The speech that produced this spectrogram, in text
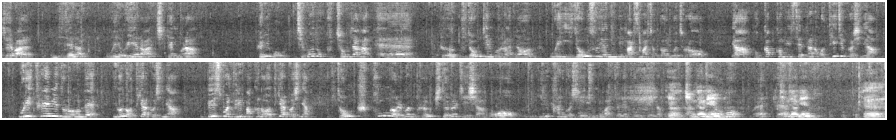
제발 이제는 우리 의회나 집행부나 그리고 적어도 구청장한테 그 부정 질문을 하면 우리 이종수 의원님이 말씀하셨던 것처럼 야 복합 커뮤니티 센터는 어떻게 질 것이냐 우리 트램이 들어오는데 이건 어떻게 할 것이냐 베이스볼 드림파크는 어떻게 할 것이냐 좀 폭넓은 그런 비전을 제시하고 이렇게 하는 것이 중국 발전에 도움이 된다고 야, 봅니다. 청장님. 너무 예? 예. 청장님, 예,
